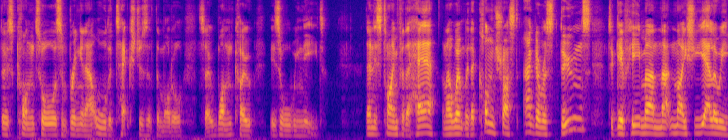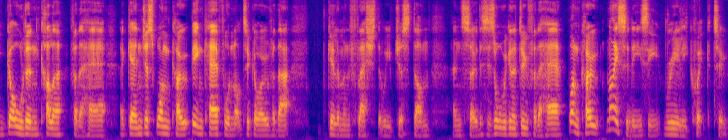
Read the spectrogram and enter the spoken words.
those contours and bringing out all the textures of the model. So one coat is all we need. Then it's time for the hair, and I went with a contrast Aggaros Dunes to give He-Man that nice yellowy golden colour for the hair. Again, just one coat, being careful not to go over that Guilliman flesh that we've just done. And so this is all we're going to do for the hair. One coat, nice and easy, really quick too.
